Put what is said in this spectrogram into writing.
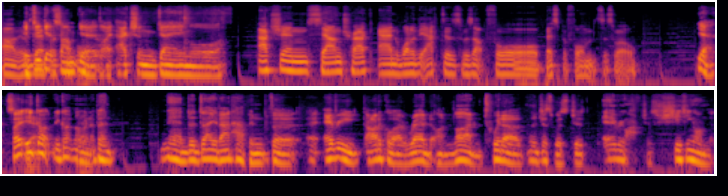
Um, was It did get some, yeah, like action game or action soundtrack, and one of the actors was up for best performance as well. yeah. So it Yeah. got it got nominated, but man, the day that happened, the every article I read online, Twitter, it just was just everyone just shitting on the,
